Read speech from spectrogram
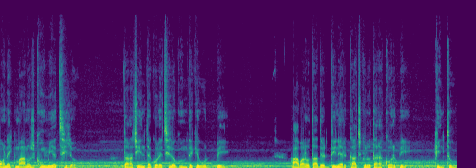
অনেক মানুষ ঘুমিয়েছিল। তারা চিন্তা করেছিল ঘুম থেকে উঠবে। আবারও তাদের দিনের কাজগুলো তারা করবে। কিন্তু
